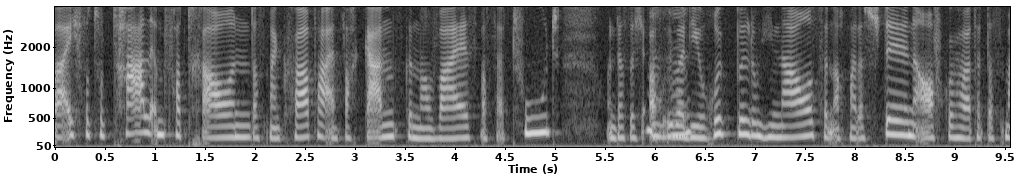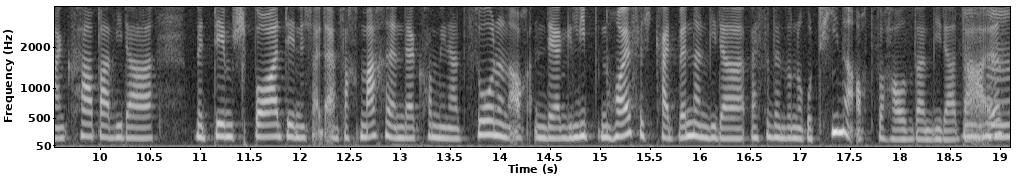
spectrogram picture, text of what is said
war ich so total im Vertrauen, dass mein Körper einfach ganz genau weiß, was er tut und dass ich auch mhm. über die Rückbildung hinaus, wenn auch mal das Stillen aufgehört hat, dass mein Körper wieder mit dem Sport, den ich halt einfach mache, in der Kombination und auch in der geliebten Häufigkeit, wenn dann wieder, weißt du, wenn so eine Routine auch zu Hause dann wieder da mhm. ist,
